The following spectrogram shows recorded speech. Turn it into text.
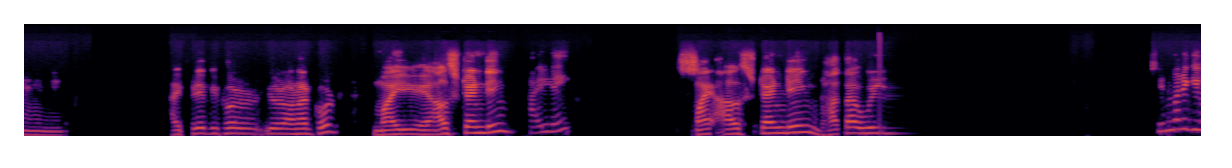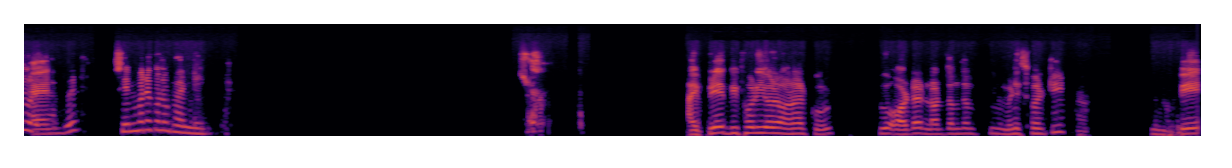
Mm, I pray before your honor court, my outstanding, File my outstanding bhata will চেম্বারে কি করে থাকবে? চেম্বারে কোনো ফাইল নেই। I pray before your honor court to order Northampton municipality to pay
